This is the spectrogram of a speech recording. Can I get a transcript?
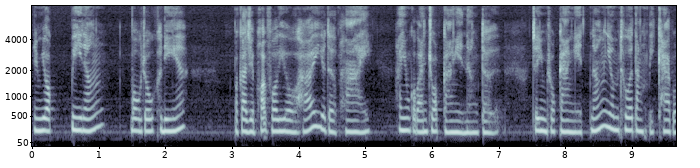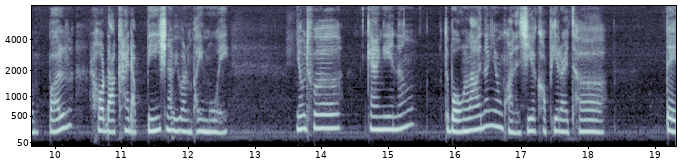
្ញុំយកពីរហ្នឹងបូកចូលគ្នាបង្កើតជា portfolio ហើយយកទៅ apply ហើយខ្ញុំក៏បានជាប់ការងារហ្នឹងទៅ ចឹងខ្ញុំចូលការងារហ្នឹងខ្ញុំធ្វើតាំងពីខែ7រហូតដល់ខែ12ឆ្នាំ2021ខ្ញុំធ្វើការងារហ្នឹងដំបូងឡើយហ្នឹងខ្ញុំគ្រាន់តែជា copywriter ទេ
